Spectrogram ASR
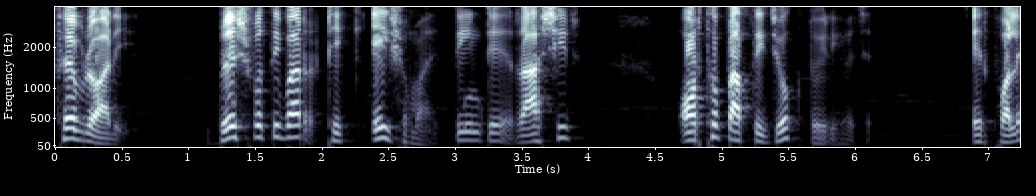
ফেব্রুয়ারি, বৃহস্পতিবার ঠিক এই সময় তিনটে রাশির অর্থপ্রাপ্তি যোগ তৈরি হয়েছে। এর ফলে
